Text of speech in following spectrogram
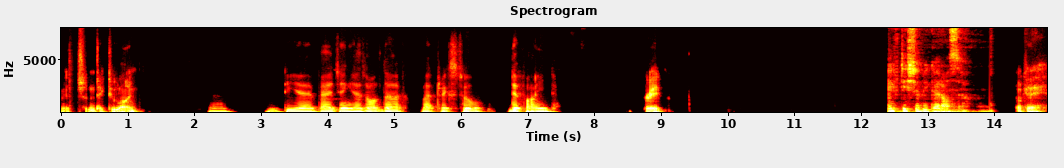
It shouldn't take too long. Um, DI badging has all the metrics to define. Great. Safety should be good also. Okay.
